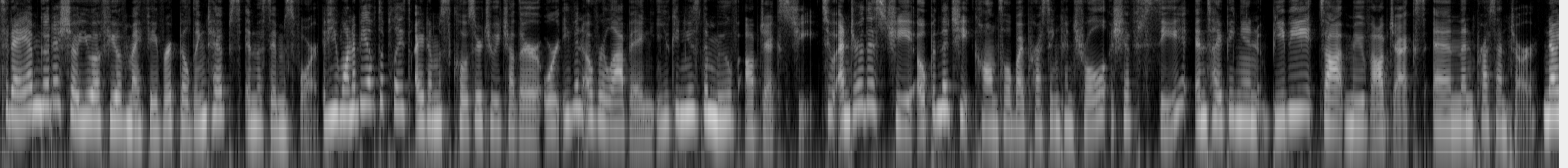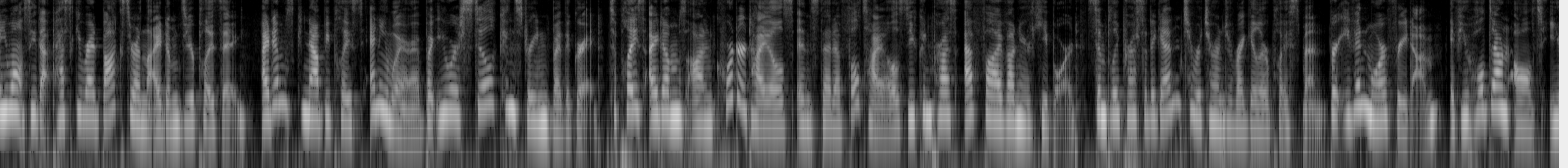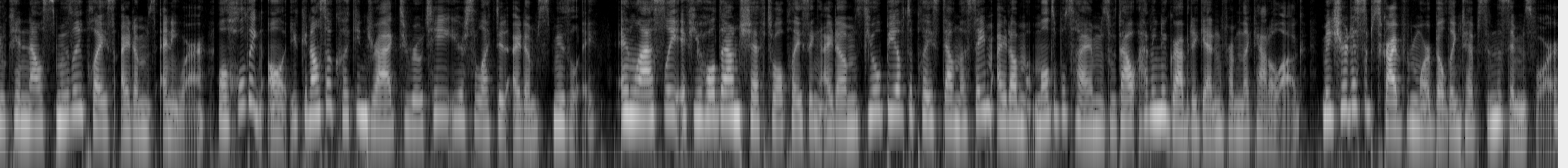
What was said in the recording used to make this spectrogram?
Today I'm going to show you a few of my favorite building tips in The Sims 4. If you want to be able to place items closer to each other or even overlapping, you can use the Move Objects cheat. To enter this cheat, open the cheat console by pressing Ctrl Shift C and typing in bb.moveobjects and then press enter. Now you won't see that pesky red box around the items you're placing. Items can now be placed anywhere, but you are still constrained by the grid. To place items on quarter tiles instead of full tiles, you can press F5 on your keyboard. Simply press it again to return to regular placement. For even more freedom, if you hold down Alt, you can now smoothly place items anywhere. While holding Alt, you can also click and drag to rotate your selected item smoothly. And lastly, if you hold down Shift while placing items, you'll be able to place down the same item multiple times without having to grab it again from the catalog. Make sure to subscribe for more building tips in The Sims 4.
